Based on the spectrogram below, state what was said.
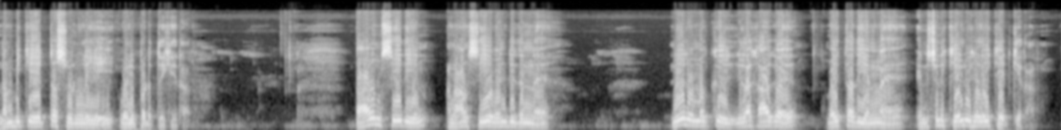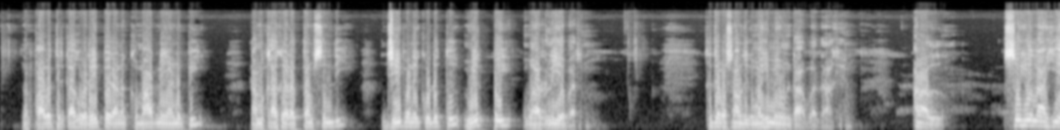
நம்பிக்கையற்ற சூழ்நிலையை வெளிப்படுத்துகிறார் பாவம் செய்தேன் நான் செய்ய வேண்டியதென்ன? நீர் உமக்கு இலகாக வைத்தது என்ன? என்று சொல்லி கேள்விகளை கேட்கிறார். நம் பாவத்திற்காக ஒரே பேரான குமாரனை அனுப்பி நமக்காக ரத்தம் சிந்தி ஜீவனை கொடுத்து மீட்பை வரலியவர் கதிரவசனத்துக்கு மகிமை உண்டாவதாக. ஆனால் சுகியனாகிய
